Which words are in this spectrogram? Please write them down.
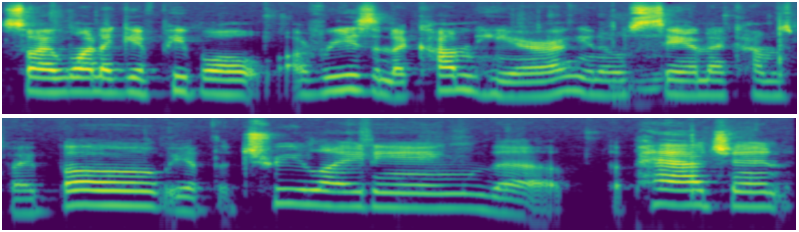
So I want to give people a reason to come here. You know, Mm-hmm. Santa comes by boat, we have the tree lighting, the, the pageant.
